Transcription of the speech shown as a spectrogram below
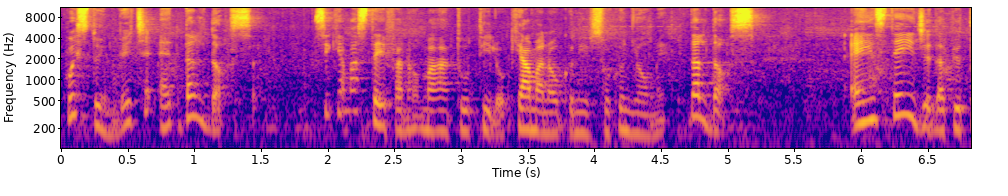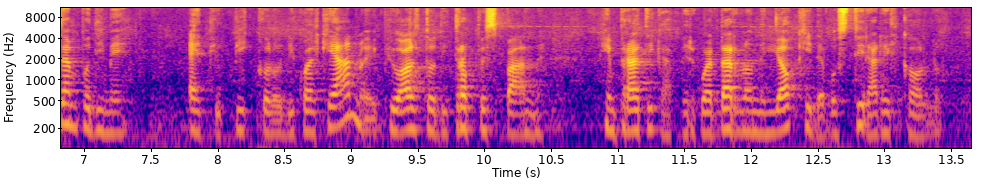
Questo invece è Daldos. Si chiama Stefano, ma tutti lo chiamano con il suo cognome, Daldos. È in stage da più tempo di me. È più piccolo di qualche anno e più alto di troppe spanne. In pratica, per guardarlo negli occhi devo stirare il collo.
